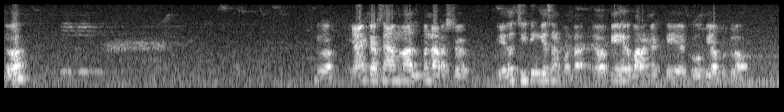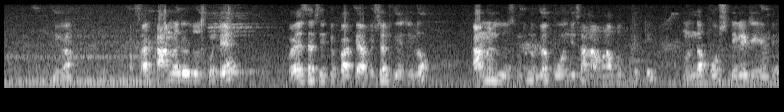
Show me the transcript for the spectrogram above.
ఇగో. ఇగో యాంకర్ శ్యామల హస్బెండ్ అరెస్ట్. ఏదో చీటింగ్ కేసు అనుకుంటా. ఎవరికి ఏరు బరంగా టీ- టోపీ అప్పట్లో. ఇక ఒకసారి కామెంట్లు చూసుకుంటే వైఎస్ఆర్సీపీ పార్టీ అఫీషియల్ పేజీలో కామెంట్లు చూసుకుంటే నువ్వే ఫోన్ చేసి ఆ బుక్ పెట్టి ముందు పోస్ట్ డిలీట్ చేయండి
